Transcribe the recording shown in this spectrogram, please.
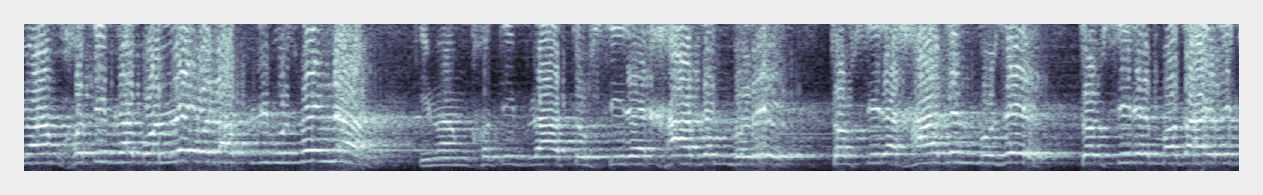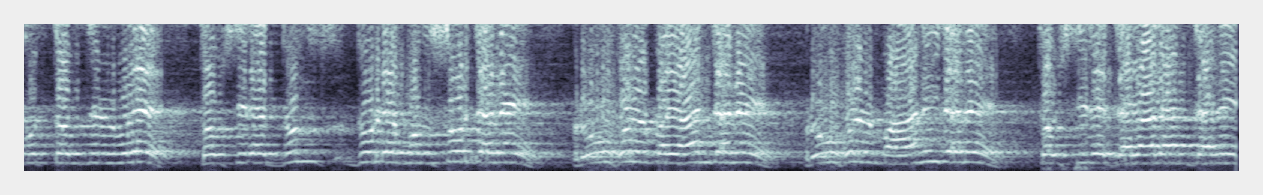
ইমাম খতিবরা বললে বলে, আপনি বুঝবেন না ইমাম খতিবরা তফসিরে খাজেন বলে, তফসিরে খাজেন বুঝে, তফসিরে মদাহির কুত্তমজিল বলে, তফসিরে দুরে মনসুর জানে, রুহুল বয়ান জানে, রুহুল মানি জানে, তফসিরে জালালান জানে,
